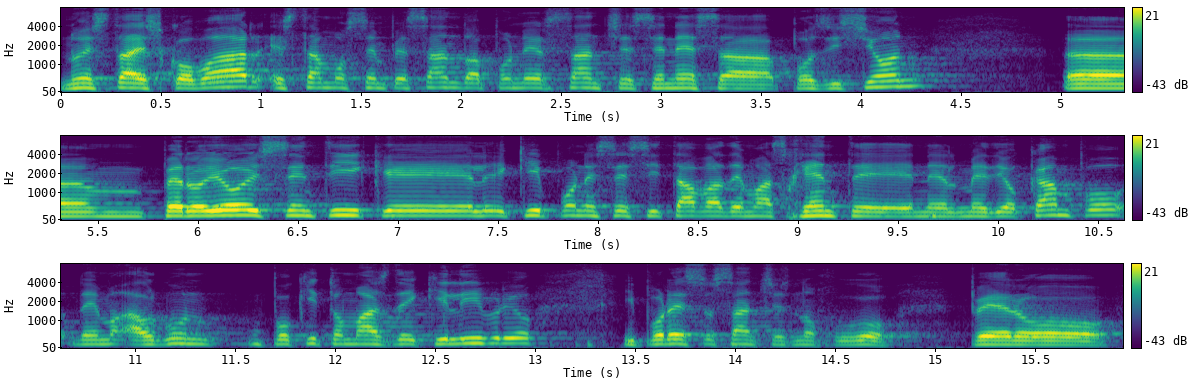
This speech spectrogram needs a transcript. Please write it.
no está Escobar, estamos empezando a poner Sánchez en esa posición. Um, pero yo hoy sentí que el equipo necesitaba de más gente en el medio campo, de algún un poquito más de equilibrio y por eso Sánchez no jugó. Pero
